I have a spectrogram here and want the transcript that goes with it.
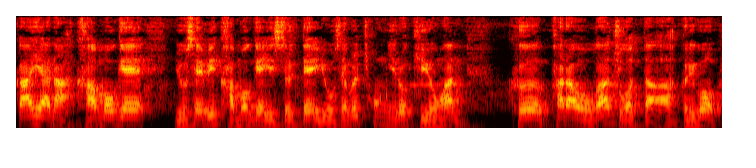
까야나 감옥에 요셉이 감옥에 있을 때 요셉을 총리로 기용한 그 파라오가 죽었다. 그리고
